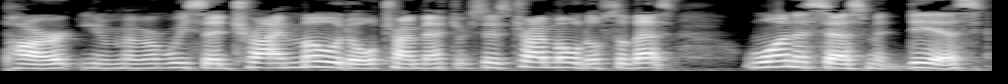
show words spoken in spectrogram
part. You remember we said trimodal, TriMetrix is trimodal, so that's one assessment disc.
